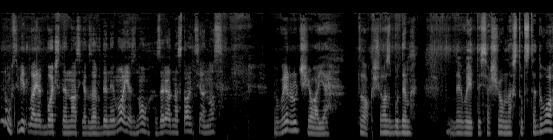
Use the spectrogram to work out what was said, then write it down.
Ну, світла, як бачите, нас, як завжди, немає. Знов зарядна станція нас виручає. Так, зараз будемо дивитися, що в нас тут з Т2.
